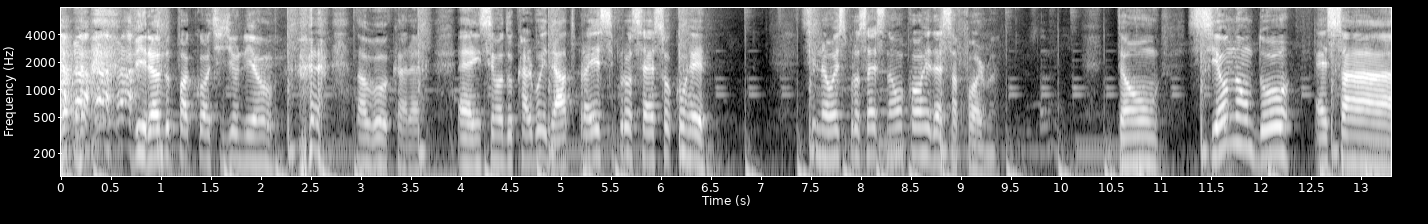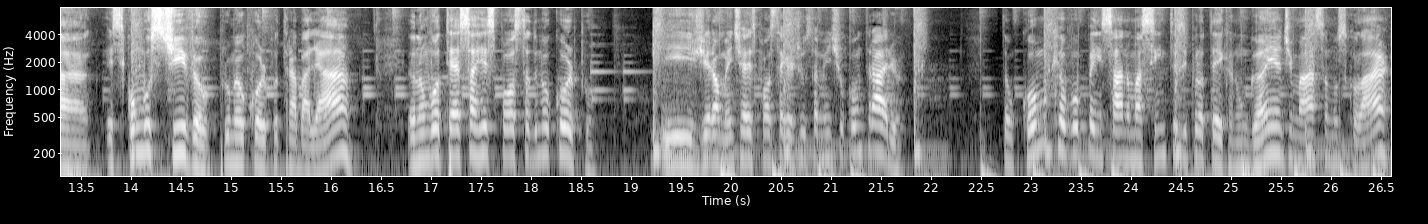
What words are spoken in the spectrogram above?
virando pacote de união na boca, né? É, em cima do carboidrato para esse processo ocorrer. Senão esse processo não ocorre dessa forma. Então, se eu não dou essa, esse combustível para o meu corpo trabalhar, eu não vou ter essa resposta do meu corpo. E geralmente a resposta é justamente o contrário. Então, como que eu vou pensar numa síntese proteica, num ganho de massa muscular,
